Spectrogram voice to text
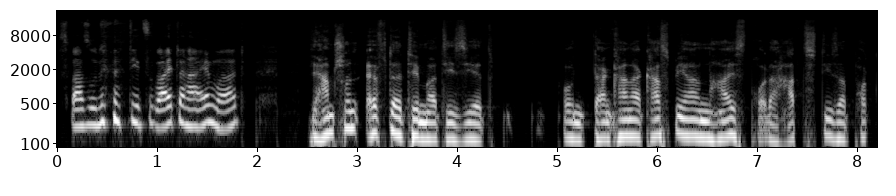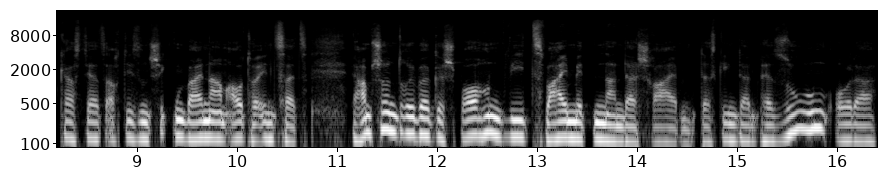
Es war so die zweite Heimat. Wir haben schon öfter thematisiert, Und Dankana Kaspian heißt oder hat dieser Podcast jetzt auch diesen schicken Beinamen Autor Insights. Wir haben schon drüber gesprochen, wie zwei miteinander schreiben. Das ging dann per Zoom oder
